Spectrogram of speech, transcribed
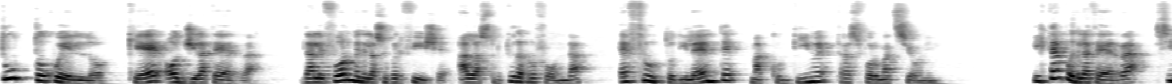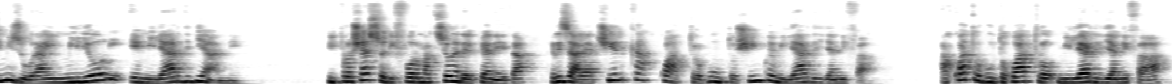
tutto quello che è oggi la Terra, dalle forme della superficie alla struttura profonda, è frutto di lente ma continue trasformazioni. Il tempo della Terra si misura in milioni e miliardi di anni. Il processo di formazione del pianeta risale a circa 4.5 miliardi di anni fa. A 4.4 miliardi di anni fa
